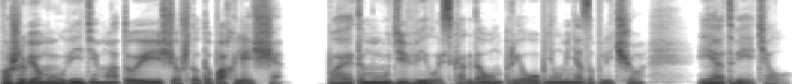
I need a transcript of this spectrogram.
«поживем и увидим», а то и еще что-то похлеще. Поэтому удивилась, когда он приобнял меня за плечо и ответил.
